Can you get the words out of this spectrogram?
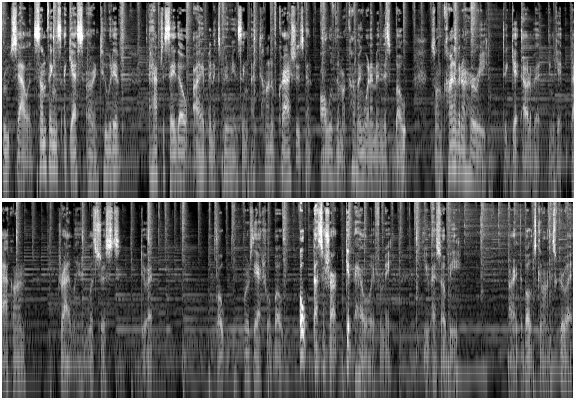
Fruit salad. Some things I guess are intuitive. I have to say though, I have been experiencing a ton of crashes and all of them are coming when I'm in this boat, so I'm kind of in a hurry to get out of it and get back on dry land. Let's just do it. Whoa, where's the actual boat? Oh, that's a shark. Get the hell away from me, you SOB. Alright, the boat's gone. Screw it.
